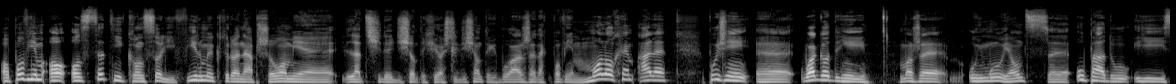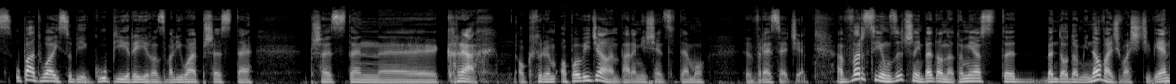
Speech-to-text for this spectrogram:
Opowiem o ostatniej konsoli firmy, która na przełomie lat 70. i 80. była, że tak powiem, molochem, ale później e, łagodniej, może ujmując, e, upadł i, upadła i sobie głupi ryj rozwaliła przez, te, przez ten e, krach, o którym opowiedziałem parę miesięcy temu w resecie. A w wersji muzycznej będą natomiast, e, będą dominować właściwie e,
